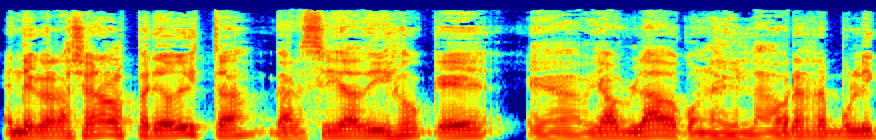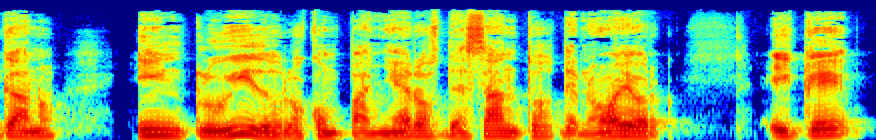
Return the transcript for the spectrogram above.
En declaración a los periodistas, García dijo que eh, había hablado con legisladores republicanos, incluidos los compañeros de Santos de Nueva York, y que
